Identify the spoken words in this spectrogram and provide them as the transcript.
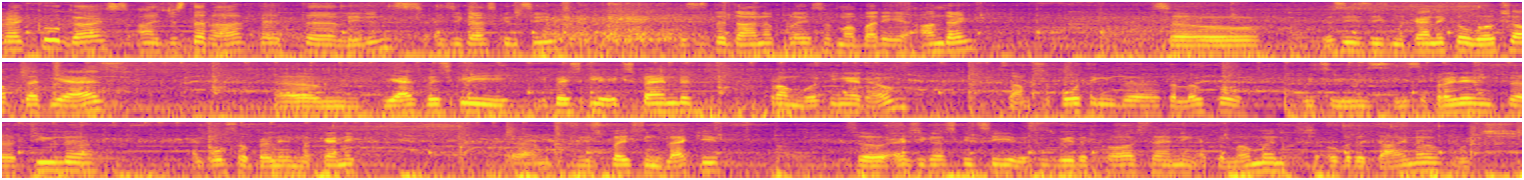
Alright, cool guys. I just arrived at uh, Legends, as you guys can see. This is the dyno place of my buddy Andre. So this is his mechanical workshop that he has. Um, he has basically he basically expanded from working at home. So I'm supporting the, the local, which is he's a brilliant uh, tuner and also a brilliant mechanic. Um, this is his place in Blackheath. So as you guys can see, this is where the car is standing at the moment over the dyno, which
